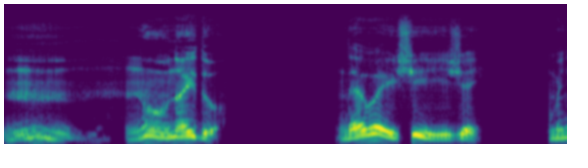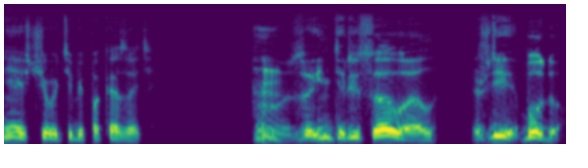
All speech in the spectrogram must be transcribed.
«Ммм, ну, найду». «Давай, ищи и езжай. У меня есть чего тебе показать». «Хм, заинтересовал. Жди, буду».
